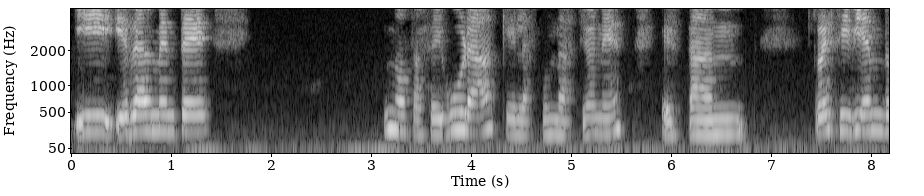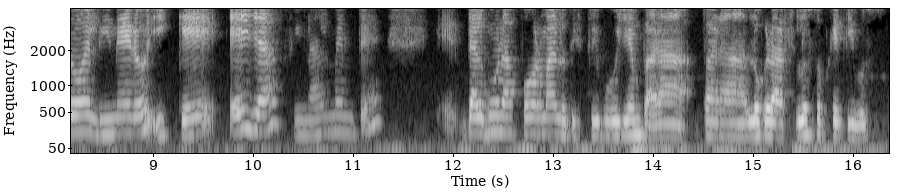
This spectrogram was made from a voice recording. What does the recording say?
y, y realmente nos asegura que las fundaciones están recibiendo el dinero y que ellas finalmente eh, de alguna forma lo distribuyen para, para lograr los objetivos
